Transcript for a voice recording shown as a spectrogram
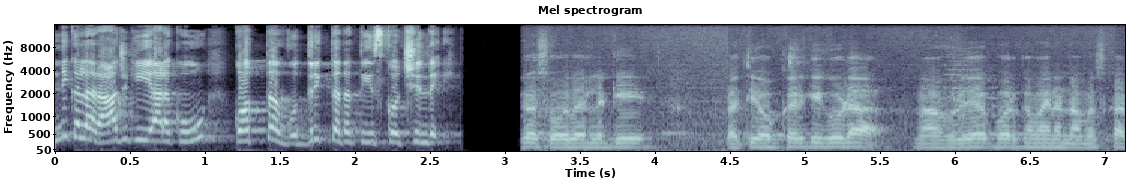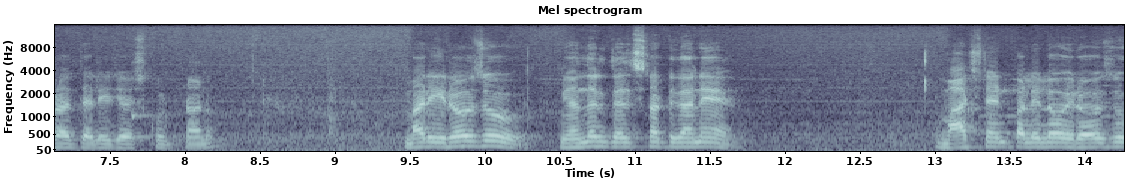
ఎన్నికల రాజకీయాలకు కొత్త ఉద్రిక్తత తీసుకొచ్చింది. సోదరులకి ప్రతి ఒక్కరికి కూడా నా హృదయపూర్వకమైన నమస్కారాలు తెలియజేసుకుంటున్నాను. మరి ఈరోజు మీ అందరికి తెలిసినట్టుగానే మార్చినేనిపల్లిలో ఈరోజు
